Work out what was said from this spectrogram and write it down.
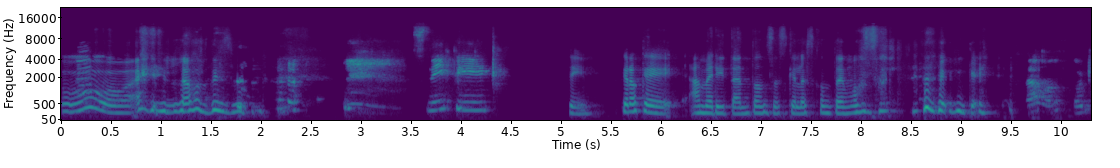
Uh, I love this one. Sneak peek. Sí, creo que amerita entonces que les contemos. Vamos, ok.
